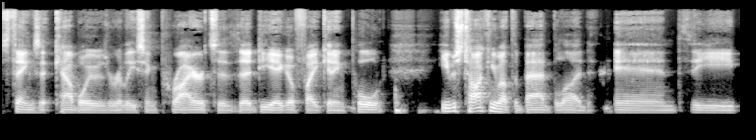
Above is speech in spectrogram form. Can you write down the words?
things that Cowboy was releasing prior to the Diego fight getting pulled, he was talking about the bad blood and the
